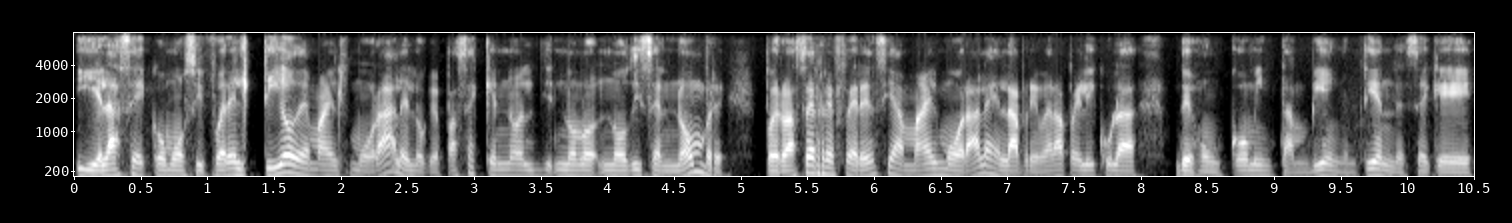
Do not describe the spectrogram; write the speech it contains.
y él hace como si fuera el tío de Miles Morales. Lo que pasa es que no, no, no, dice el nombre, pero hace referencia a Miles Morales en la primera película de Homecoming también, ¿entiendes? Que,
